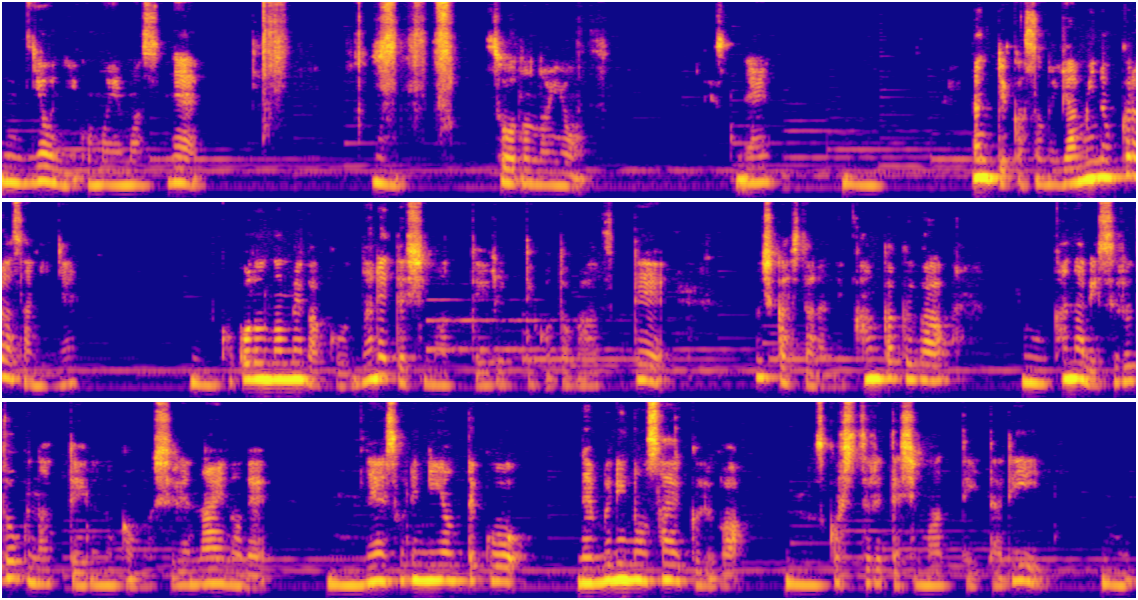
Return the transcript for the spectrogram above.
うん、ように思いますね。うん、ソードの4ですね。うん、なんていうかその闇の暗さにね、うん、心の目がこう慣れてしまっているってことがあってもしかしたらね感覚が、うん、かなり鋭くなっているのかもしれないので、うんね、それによってこう眠りのサイクルが、うん、少しずれてしまっていたり、うん、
